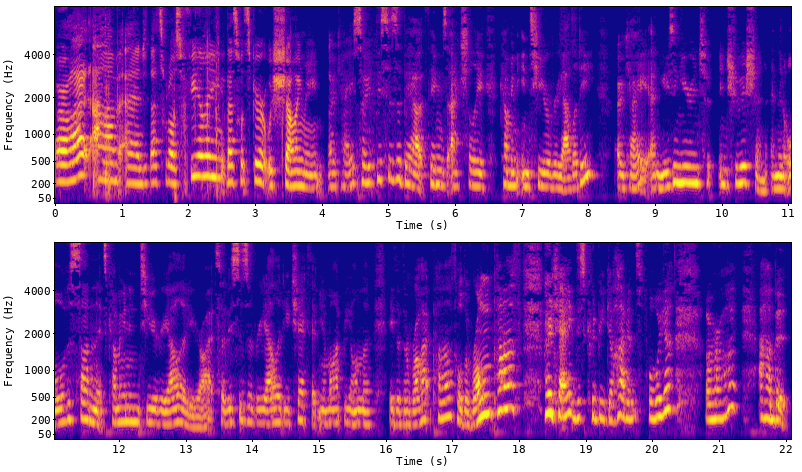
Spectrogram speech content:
All right, um, and that's what I was feeling. That's what Spirit was showing me. Okay, so this is about things actually coming into your reality, okay, and using your intu intuition. And then all of a sudden it's coming into your reality, right? So this is a reality check that you might be on the either the right path or the wrong path, okay? This could be guidance for you, all right? Uh, but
